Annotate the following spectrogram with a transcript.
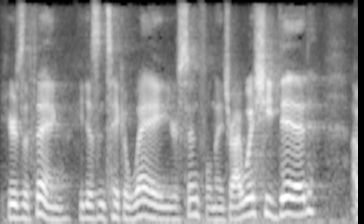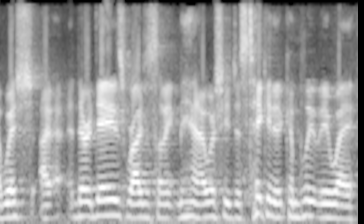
here's the thing He doesn't take away your sinful nature. I wish He did. I wish, I, there are days where I just think, man, I wish He'd just taken it completely away.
